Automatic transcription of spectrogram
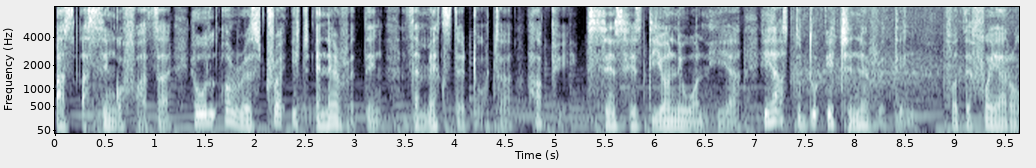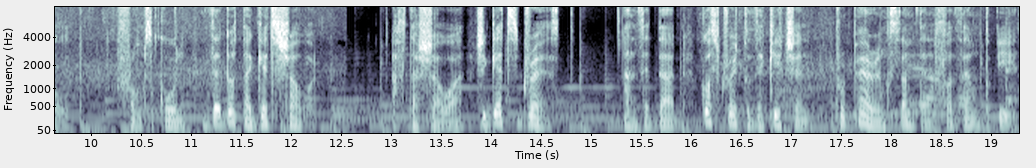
As a single father, he will always try each and everything that makes the daughter happy. Since he's the only one here, he has to do each and everything for the four year old. From school, the daughter gets showered. After shower, she gets dressed. And the dad goes straight to the kitchen, preparing something for them to eat.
